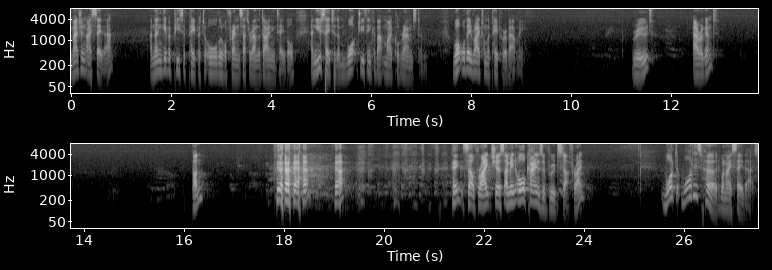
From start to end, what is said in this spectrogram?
Imagine I say that, and then give a piece of paper to all your friends sat around the dining table, and you say to them, What do you think about Michael Ramsden? What will they write on the paper about me? Rude? Arrogant? Pardon? Self righteous. I mean, all kinds of rude stuff, right? What, what is heard when I say that?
